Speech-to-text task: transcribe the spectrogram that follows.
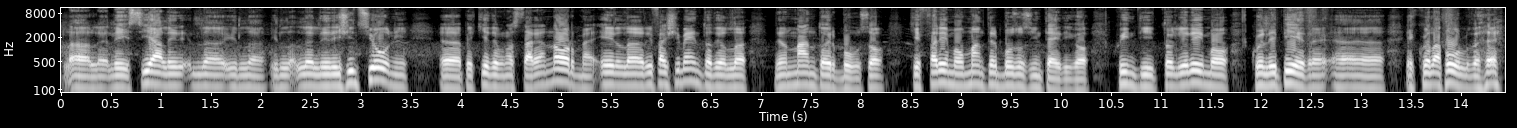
le, le, sia le, il, le recinzioni eh, perché devono stare a norma e il rifacimento del, del, manto erboso che faremo un manto erboso sintetico. Quindi toglieremo quelle pietre eh, e quella polvere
